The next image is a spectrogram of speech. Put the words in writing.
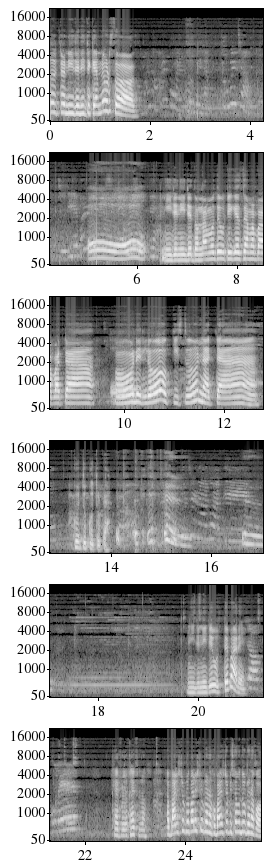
দুষ্ট নিজে নিজে কেমনে উঠছ নিজে নিজে দোনার মধ্যে উঠে গেছে আমার বাবাটা। ও রে লোক কিছু নাটা কুতু কুতুটা। নিজে নিজে উঠতে পারে? খাই ফেলো খাই ফেলো। আর বালিশটা উঠো বালিশটা উঠে রাখো, বালিশটা মধ্যে উঠে রাখো।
